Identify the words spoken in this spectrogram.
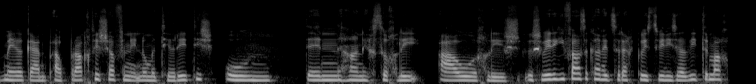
mega gerne auch praktisch arbeiten, nicht nur theoretisch. Und dann habe ich so ein bisschen auch ein bisschen eine schwierige Phase gehabt, nicht so recht gewusst, wie ich soll weitermachen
